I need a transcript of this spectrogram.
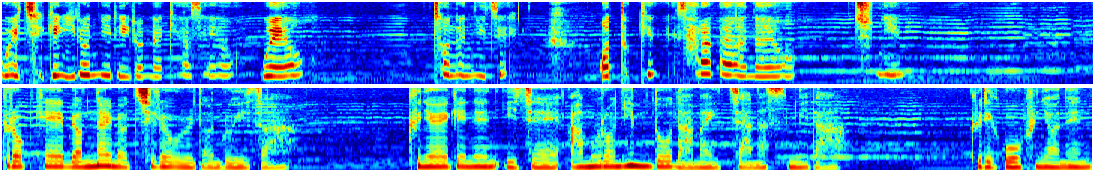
왜 제게 이런 일이 일어나게 하세요? 왜요? 저는 이제 어떻게 살아가야 하나요? 주님. 그렇게 몇 날 며칠을 울던 루이자. 그녀에게는 이제 아무런 힘도 남아있지 않았습니다. 그리고 그녀는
